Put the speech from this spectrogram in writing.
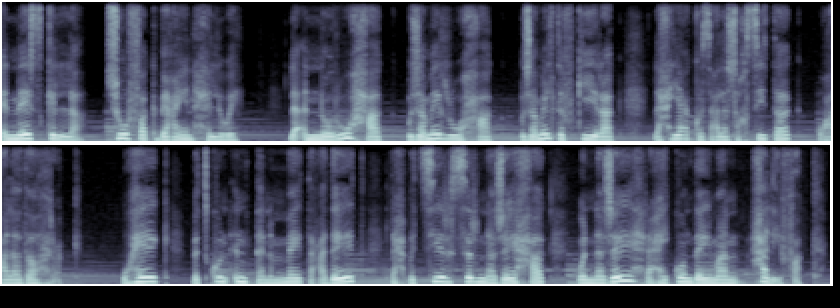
الناس كلها تشوفك بعين حلوة لأنه روحك وجمال روحك وجمال تفكيرك رح يعكس على شخصيتك وعلى ظاهرك. وهيك بتكون أنت نميت عادات رح بتصير سر نجاحك والنجاح رح يكون دايما حليفك.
